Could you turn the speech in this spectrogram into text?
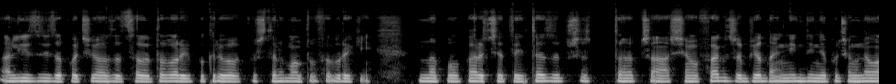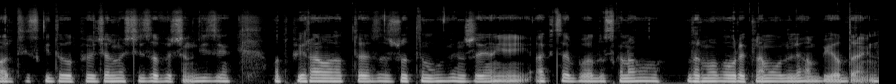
a Lizzie zapłaciła za cały towar i pokryła koszty remontu fabryki. Na poparcie tej tezy przytacza się fakt, że Biodyne nigdy nie pociągnęła artystki do odpowiedzialności za wyczyn. Lizzie odpierała te zarzuty, mówiąc, że jej akcja była doskonałą darmową reklamą dla Biodyne.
